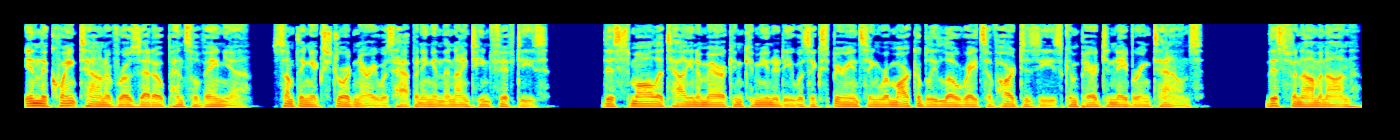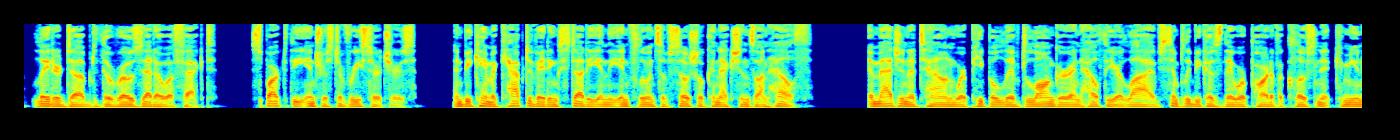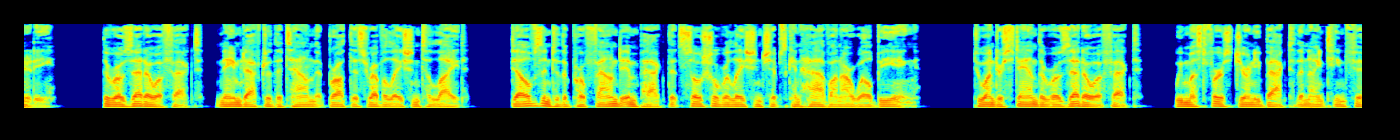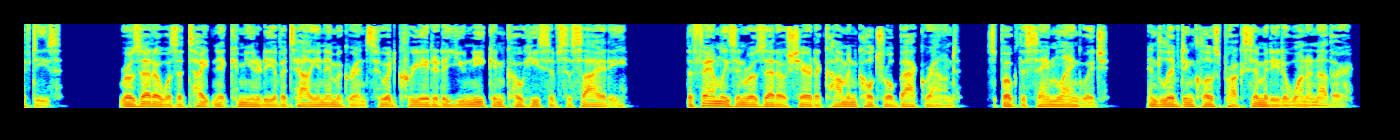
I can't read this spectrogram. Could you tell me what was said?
In the quaint town of Roseto, Pennsylvania, something extraordinary was happening in the 1950s. This small Italian-American community was experiencing remarkably low rates of heart disease compared to neighboring towns. This phenomenon, later dubbed the Roseto effect, sparked the interest of researchers and became a captivating study in the influence of social connections on health. Imagine a town where people lived longer and healthier lives simply because they were part of a close-knit community. The Roseto effect, named after the town that brought this revelation to light, delves into the profound impact that social relationships can have on our well-being. To understand the Roseto effect, we must first journey back to the 1950s. Roseto was a tight-knit community of Italian immigrants who had created a unique and cohesive society. The families in Roseto shared a common cultural background, spoke the same language, and lived in close proximity to one another.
